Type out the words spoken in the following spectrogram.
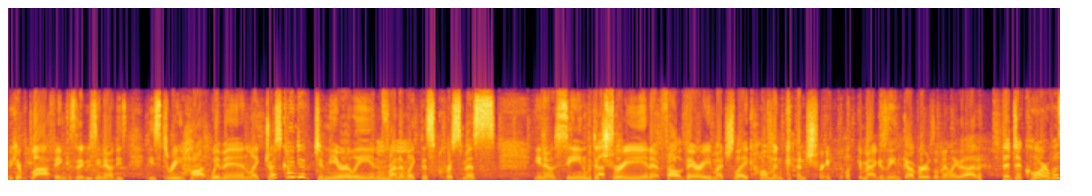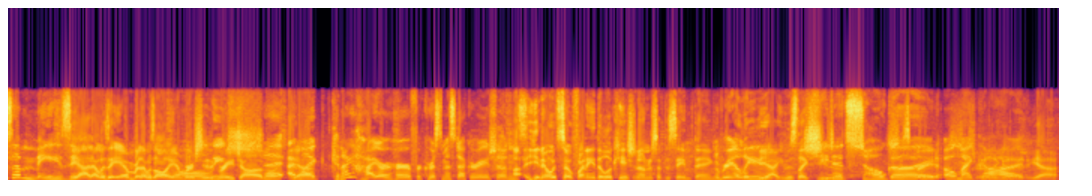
we kept laughing because it was, you know, these these three hot women like dressed kind of demurely in front of mm-hmm. like this Christmas, you know, scene with the Festive. tree and it felt very much like home and country, like a magazine cover or something like that. the decor was amazing. Yeah, that was Amber. That was all Amber. she did a Holy great job. shit. I'm Yeah. like, can I hire her for Christmas decorations? Uh, you know, it's so funny. The location owner said the same thing. really? Yeah, he was like, She did so good. She's great. Oh my She's really god. good. Yeah.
